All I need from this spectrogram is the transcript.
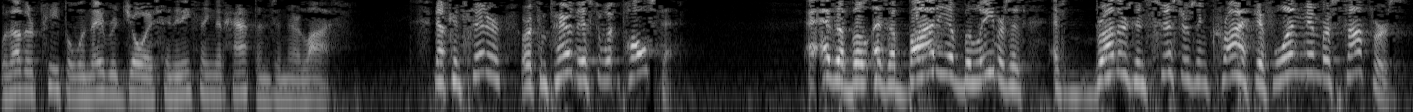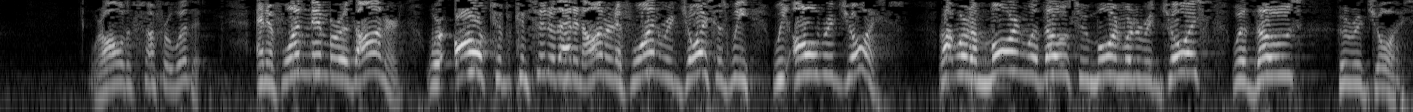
with other people when they rejoice in anything that happens in their life. Now consider or compare this to what Paul said. As a, as a body of believers, as, as brothers and sisters in Christ, if one member suffers, we're all to suffer with it. And if one member is honored, we're all to consider that an honor. And if one rejoices, we, we all rejoice. Right? We're to mourn with those who mourn. We're to rejoice with those who rejoice.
